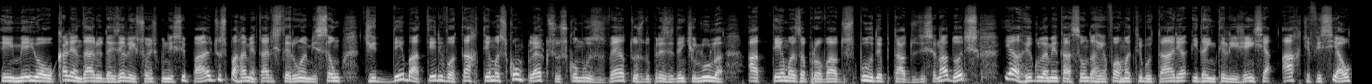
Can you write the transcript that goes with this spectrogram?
Em meio ao calendário das eleições municipais, os parlamentares terão a missão de debater e votar temas complexos, como os vetos do presidente Lula a temas aprovados por deputados e senadores e a regulamentação da reforma tributária e da inteligência artificial,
